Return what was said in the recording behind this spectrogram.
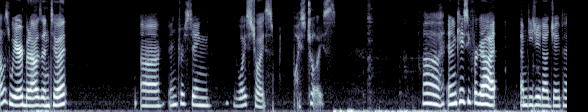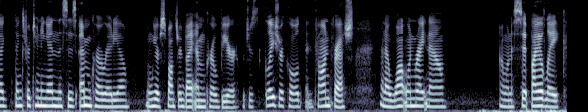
That was weird, but I was into it. Uh, interesting voice choice. Voice choice. Uh, and in case you forgot, I'm Thanks for tuning in. This is M Crow Radio, and we are sponsored by M Crow Beer, which is glacier cold and fawn fresh. And I want one right now. I want to sit by a lake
